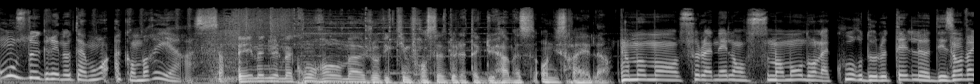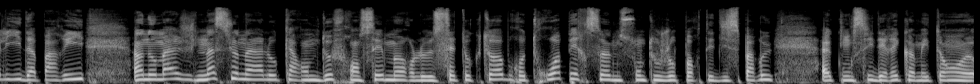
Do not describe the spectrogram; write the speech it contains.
11 degrés notamment à Cambrai et Arras. Et Emmanuel Macron rend hommage aux victimes françaises de l'attaque du Hamas en Israël. Un moment solennel en ce moment dans la cour de l'hôtel des Invalides à Paris. Un hommage national aux 42 Français morts le 7 octobre. Trois personnes sont toujours portées disparues, euh, considérées comme étant euh,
